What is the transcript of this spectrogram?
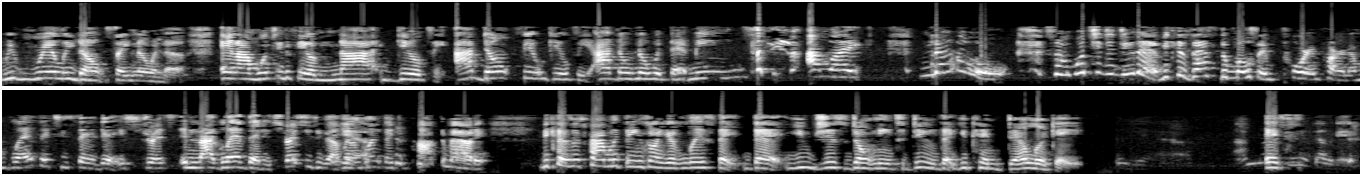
We really don't say no enough. And I want you to feel not guilty. I don't feel guilty. I don't know what that means. I'm like, no. So I want you to do that because that's the most important part. I'm glad that you said that it stressed, and not glad that it stresses you out, but I'm glad that you talked about it because there's probably things on your list that, that you just don't need to do that you can delegate. yeah. I'm not It's- a.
